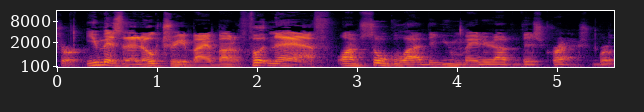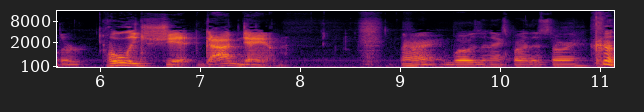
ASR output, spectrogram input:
sure. You missed that oak tree by about a foot and a half. I'm so glad that you made it out of this crash, brother. Holy shit, goddamn. Alright, what was the next part of this story?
